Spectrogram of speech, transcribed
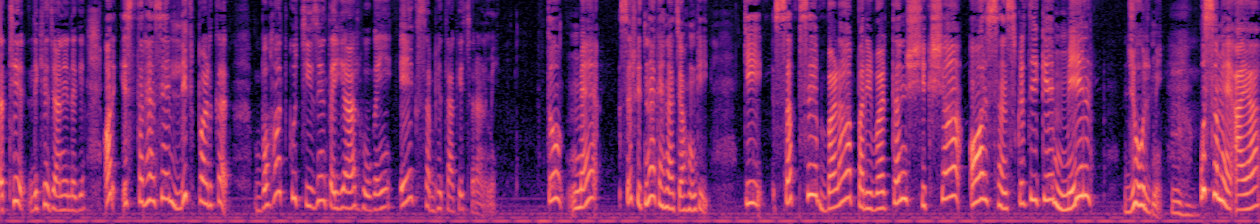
तथ्य लिखे जाने लगे और इस तरह से लिख पढ़कर बहुत कुछ चीज़ें तैयार हो गई एक सभ्यता के चरण में तो मैं सिर्फ़ इतना कहना चाहूँगी कि सबसे बड़ा परिवर्तन शिक्षा और संस्कृति के मेल जोल में हम्म। उस समय आया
